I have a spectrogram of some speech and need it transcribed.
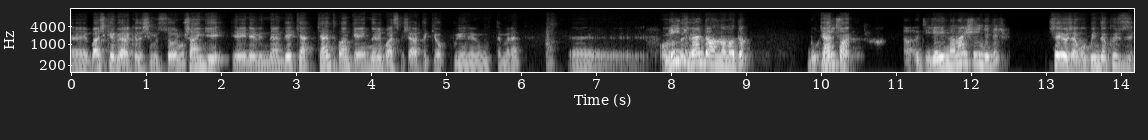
Ee, başka bir arkadaşımız sormuş hangi yayın evinden diye. Kent Bank yayınları basmış. Artık yok bu yayın evi muhtemelen. Ee, Neydi cevap... ben de anlamadım. Bu Kent Bank. Yayınlanan şey nedir? Şey hocam bu 1900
